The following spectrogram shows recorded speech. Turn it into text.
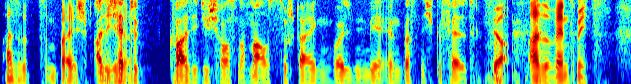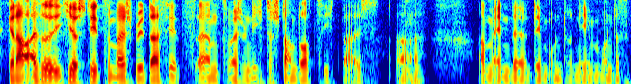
Also zum Beispiel. Also ich hätte quasi die Chance, nochmal auszusteigen, weil mir irgendwas nicht gefällt. Ja, also wenn es mich, genau, also hier steht zum Beispiel, dass jetzt ähm, zum Beispiel nicht der Standort sichtbar ist äh, mhm. Am Ende dem Unternehmen und das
